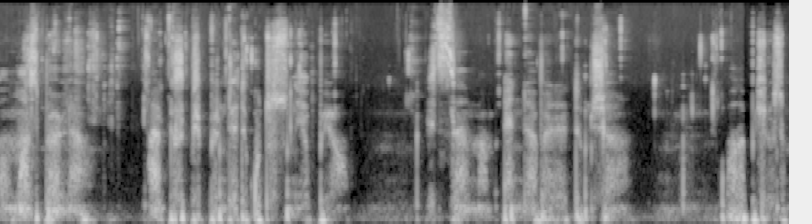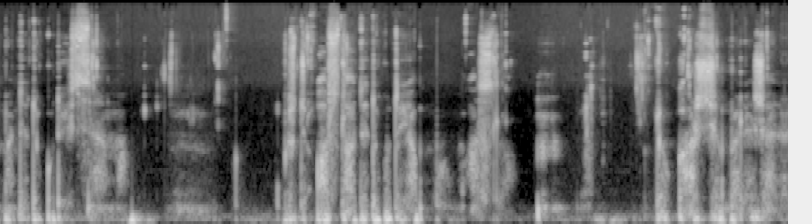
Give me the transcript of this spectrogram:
Olmaz böyle. Herkes birbirinin dedikodusunu yapıyor. Hiç sevmem. En nefret ettiğim şey. Valla biliyorsun ben dedikodu hiç sevmem. Hiç asla dedikodu yapmam. Asla. Çok karşıyım böyle şeylere.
